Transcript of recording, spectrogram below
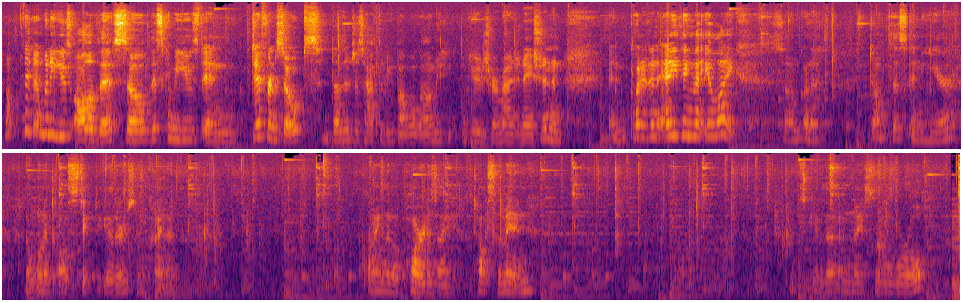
I don't think I'm going to use all of this, so this can be used in different soaps. It doesn't just have to be bubblegum. You can use your imagination and, and put it in anything that you like. So I'm going to dump this in here. Don't want it to all stick together, so I'm kind of prying them apart as I toss them in. Let's give that a nice little whirl. And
